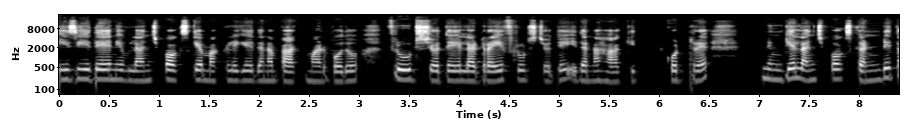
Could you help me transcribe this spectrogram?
ಈಸಿ ಇದೆ. ನೀವು ಲಂಚ್ ಬಾಕ್ಸ್‌ಗೆ ಮಕ್ಕಳಿಗೆ ಇದನ್ನು ಪ್ಯಾಕ್ ಮಾಡ್ಬೋದು. ಫ್ರೂಟ್ಸ್ ಜೊತೆ ಇಲ್ಲ ಡ್ರೈ ಫ್ರೂಟ್ಸ್ ಜೊತೆ ಇದನ್ನು ಹಾಕಿ ಕೊಟ್ರೆ ನಿಮ್ಗೆ ಲಂಚ್ ಬಾಕ್ಸ್ ಖಂಡಿತ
